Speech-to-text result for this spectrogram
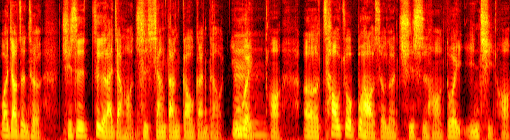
外交政策，其实这个来讲哈是相当高干的，因为哈呃操作不好的时候呢，其实哈都会引起哈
